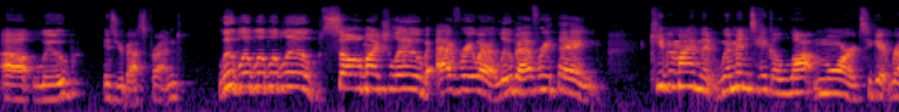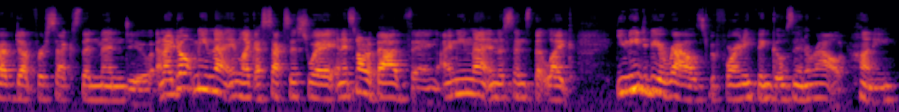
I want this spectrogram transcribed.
uh, lube is your best friend. Lube, lube, lube, lube, lube. So much lube everywhere. Lube everything. Keep in mind that women take a lot more to get revved up for sex than men do. And I don't mean that in like a sexist way, and it's not a bad thing. I mean that in the sense that like, you need to be aroused before anything goes in or out, honey.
